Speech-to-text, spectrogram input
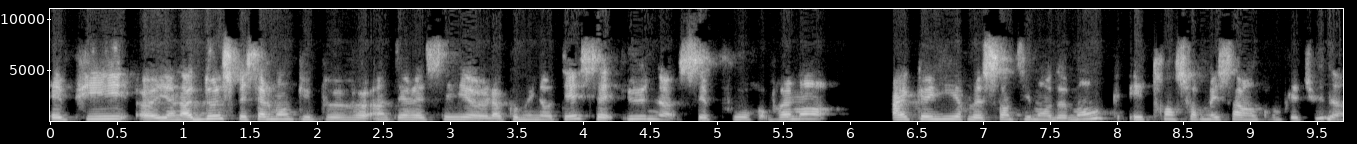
Et puis, euh, il y en a deux spécialement qui peuvent intéresser euh, la communauté. C'est une, c'est pour vraiment accueillir le sentiment de manque et transformer ça en complétude.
